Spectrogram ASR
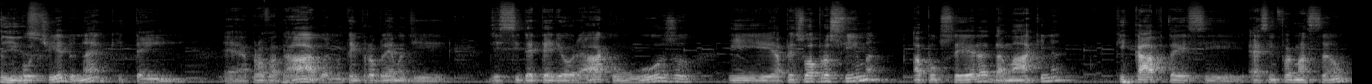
Isso. embutido, né? Que tem é, a prova d'água, não tem problema de, de se deteriorar com o uso. E a pessoa aproxima a pulseira da máquina que capta esse, essa informação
